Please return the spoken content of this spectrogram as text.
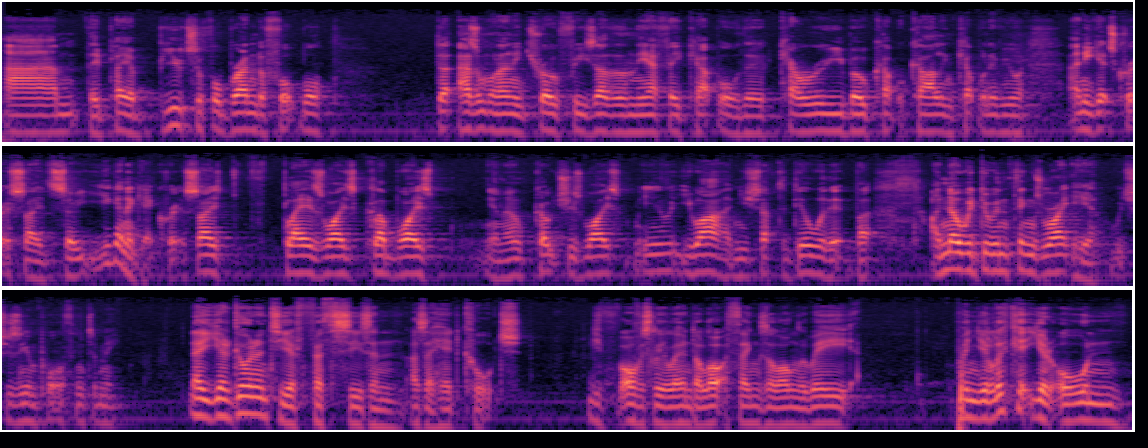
Um, they play a beautiful brand of football that hasn't won any trophies other than the FA Cup or the Carabao Cup or Carling Cup, whatever you want, and he gets criticised. So you're going to get criticised, players wise, club wise, you know, coaches wise. You, you are, and you just have to deal with it. But I know we're doing things right here, which is the important thing to me. Now you're going into your fifth season as a head coach. You've obviously learned a lot of things along the way. When you look at your own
